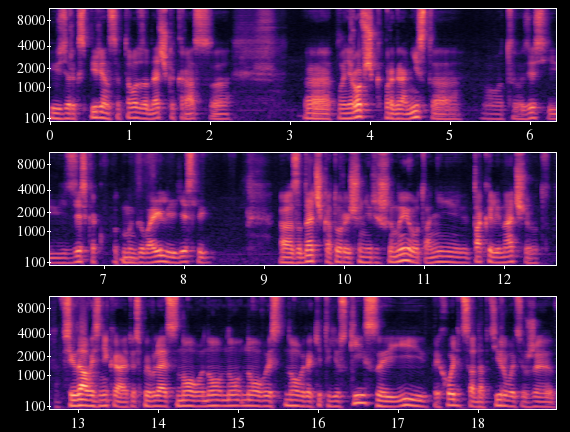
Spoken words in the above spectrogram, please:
user experience, это вот задача как раз э, планировщика, программиста, вот здесь, здесь, как вот мы говорили, если а, задачи, которые еще не решены, вот они так или иначе вот всегда возникают. То есть появляются новые, новые, новые, какие-то use cases, и приходится адаптировать уже,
